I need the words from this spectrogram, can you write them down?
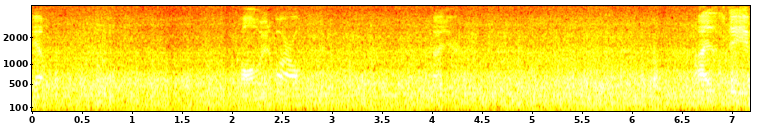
Yep. Call me tomorrow. Hi, dear. Hi, Steve.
